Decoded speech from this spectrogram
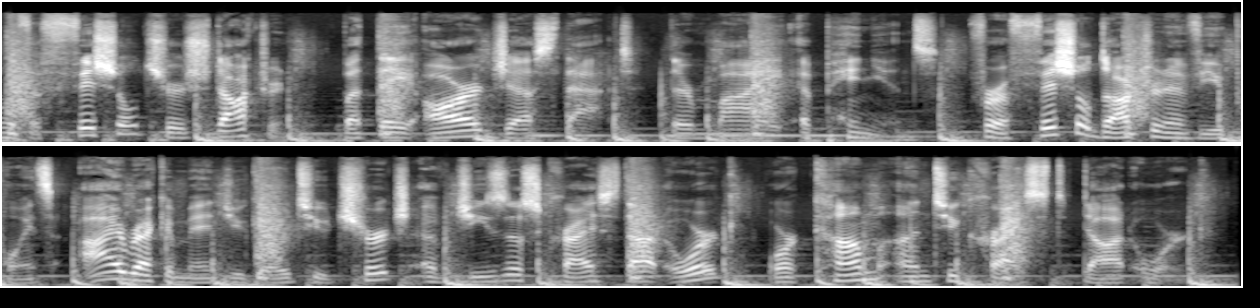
line with official church doctrine, but they are just that. They're my opinions. For official doctrine and viewpoints, I recommend you go to churchofjesuschrist.org or comeuntochrist.org.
